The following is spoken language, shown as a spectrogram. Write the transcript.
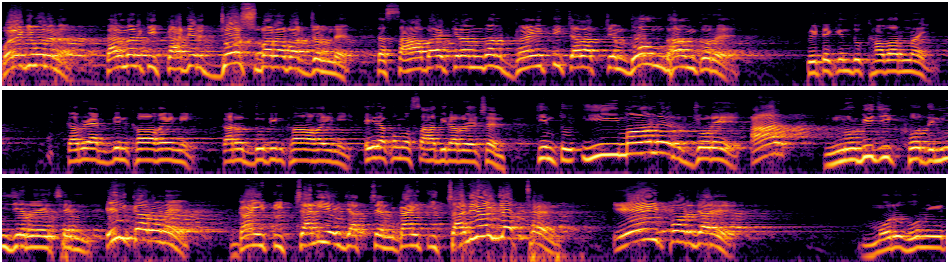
বলে কি বলে না? তার মানে কি কাজের জোশ বাড়াবার জন্যে। তা সাহাবায় কিরামগণ গাঁইতি চালাচ্ছেন, ধুমধাম করে। পেটে কিন্তু খাবার নাই। কারও একদিন খাওয়া হয়নি, কারও দুদিন খাওয়া হয়নি। এইরকমও সাহাবিরা রয়েছেন। কিন্তু ইমানের জোরে আর নবীজি খোদ নিজে রয়েছেন। এই কারণে গাঁইতি চালিয়েই যাচ্ছেন, গাঁইতি চালিয়েই যাচ্ছেন। এই পর্যায়ে মরুভূমির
